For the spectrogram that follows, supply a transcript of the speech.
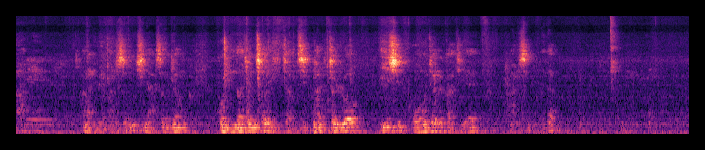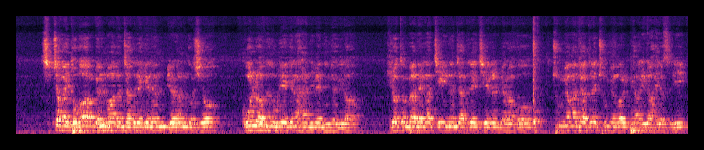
아멘. 하나님의 말씀 신약 성경 고린도전서 1장 18절로 25절까지의 말씀입니다. 십자가의 도가 멸망하는 자들에게는 미련한 것이요 구원을 얻는 우리에게는 하나님의 능력이라 비롯된 바 내가 지혜 있는 자들의 지혜를 멸하고 총명한 자들의 총명을 폐하리라 하였으니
